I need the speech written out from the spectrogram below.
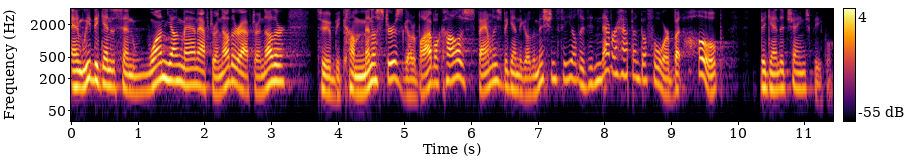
and we began to send one young man after another after another to become ministers, go to Bible college. Families began to go to the mission field. It had never happened before, but hope began to change people.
